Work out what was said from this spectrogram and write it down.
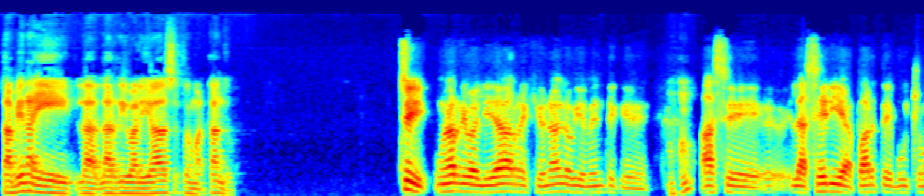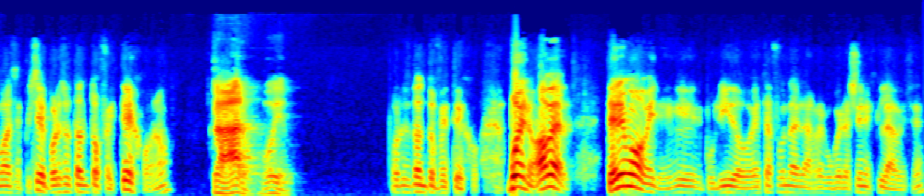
también ahí la rivalidad se fue marcando. Sí, una rivalidad regional obviamente que hace eh, la serie aparte mucho más especial, por eso tanto festejo, ¿no? Claro, obvio. Por eso tanto festejo. Bueno, a ver, tenemos, mire, eh, Pulido, esta fue una de las recuperaciones claves, ¿eh?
